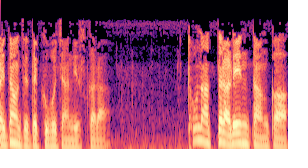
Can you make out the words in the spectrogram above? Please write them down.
えたのは絶対久保ちゃんですから。となったらレンタンか、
